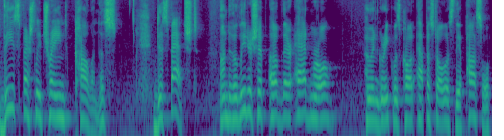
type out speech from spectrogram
These specially trained colonists, dispatched under the leadership of their admiral, who in Greek was called Apostolos the Apostle,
